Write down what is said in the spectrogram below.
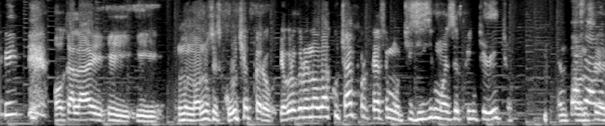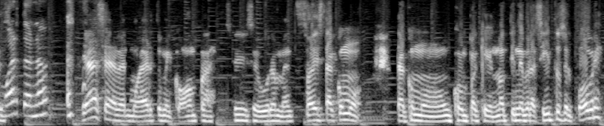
ojalá y, y, y, no nos escuche, pero yo creo que no nos va a escuchar porque hace muchísimo ese pinche dicho. Entonces, ya se debe muerto, ¿no? ya se haber muerto, mi compa. Sí, seguramente. Hoy está como, está como un compa que no tiene bracitos, el pobre.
